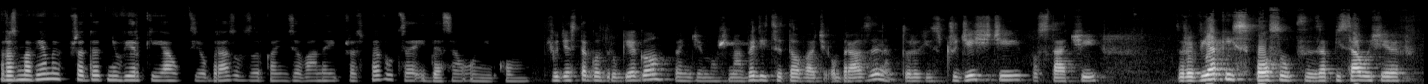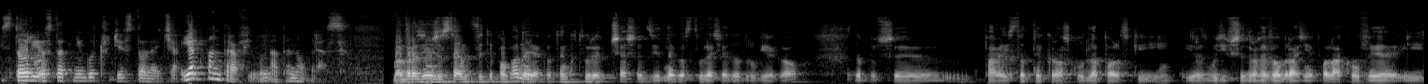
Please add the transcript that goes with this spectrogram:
Rozmawiamy w przededniu wielkiej aukcji obrazów zorganizowanej przez PWC i Desę Unicum. 22 będzie można wylicytować obrazy, na których jest 30 postaci, które w jakiś sposób zapisały się w historii ostatniego trzydziestolecia. Jak pan trafił na ten obraz? Mam wrażenie, że zostałem wytypowany jako ten, który przeszedł z jednego stulecia do drugiego, zdobywszy parę istotnych krążków dla Polski i rozbudziwszy trochę wyobraźnię Polaków. I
